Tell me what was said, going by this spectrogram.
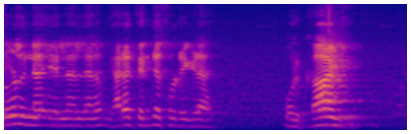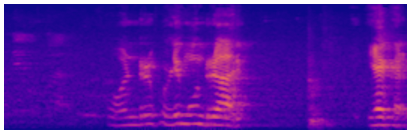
எவ்வளோ நிலம் யாராவது தெரிஞ்சால் சொல்கிறீங்களா ஒரு காணி. ஒன்று புள்ளி மூன்று ஆறு ஏக்கர்.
